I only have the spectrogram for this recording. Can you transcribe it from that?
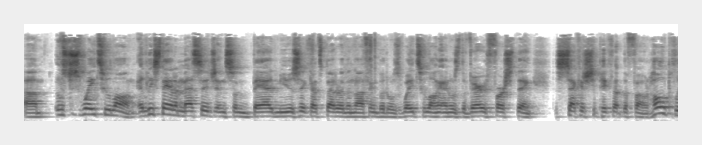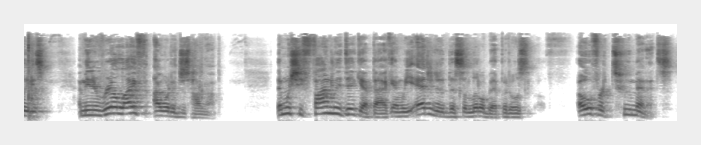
Um, it was just way too long. At least they had a message and some bad music. That's better than nothing, but it was way too long. And it was the very first thing. The second she picked up the phone, hold please. I mean, in real life, I would have just hung up. Then when she finally did get back, and we edited this a little bit, but it was over two minutes.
